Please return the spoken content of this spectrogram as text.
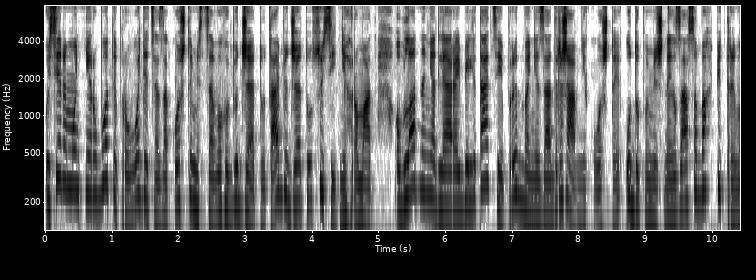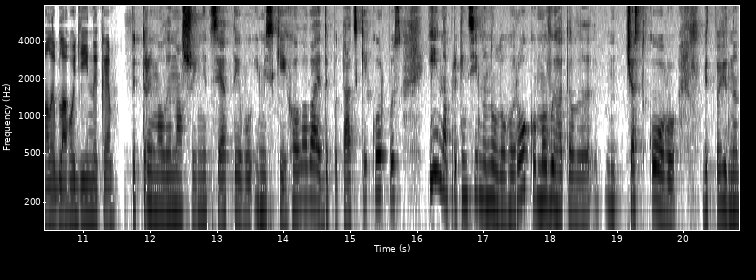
Усі ремонтні роботи проводяться за кошти місцевого бюджету та бюджету сусідніх громад. Обладнання для реабілітації придбані за державні кошти. У допоміжних засобах підтримали благодійники. Підтримали нашу ініціативу і міський голова, і депутатський корпус. І наприкінці минулого року ми виготовили частково відповідно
